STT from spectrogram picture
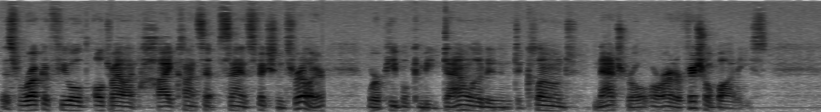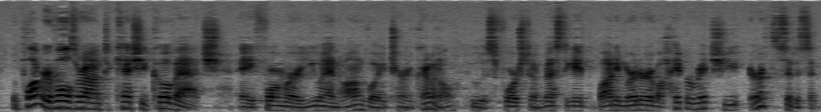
This rocket-fueled, ultraviolent, high-concept science fiction thriller where people can be downloaded into cloned, natural, or artificial bodies. The plot revolves around Takeshi Kovacs, a former UN envoy turned criminal who is forced to investigate the body murder of a hyper-rich Earth citizen.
